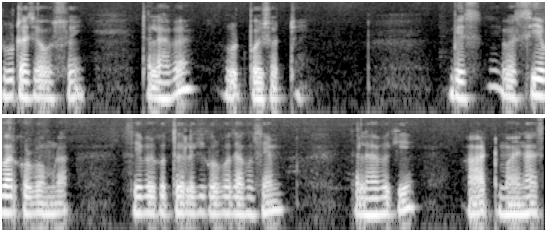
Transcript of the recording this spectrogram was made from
রুট আছে অবশ্যই তাহলে হবে রুট পঁয়ষট্টি বেশ এবার সি বার করব আমরা সি বের করতে গেলে কী করব দেখো সেম তাহলে হবে কি আট মাইনাস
